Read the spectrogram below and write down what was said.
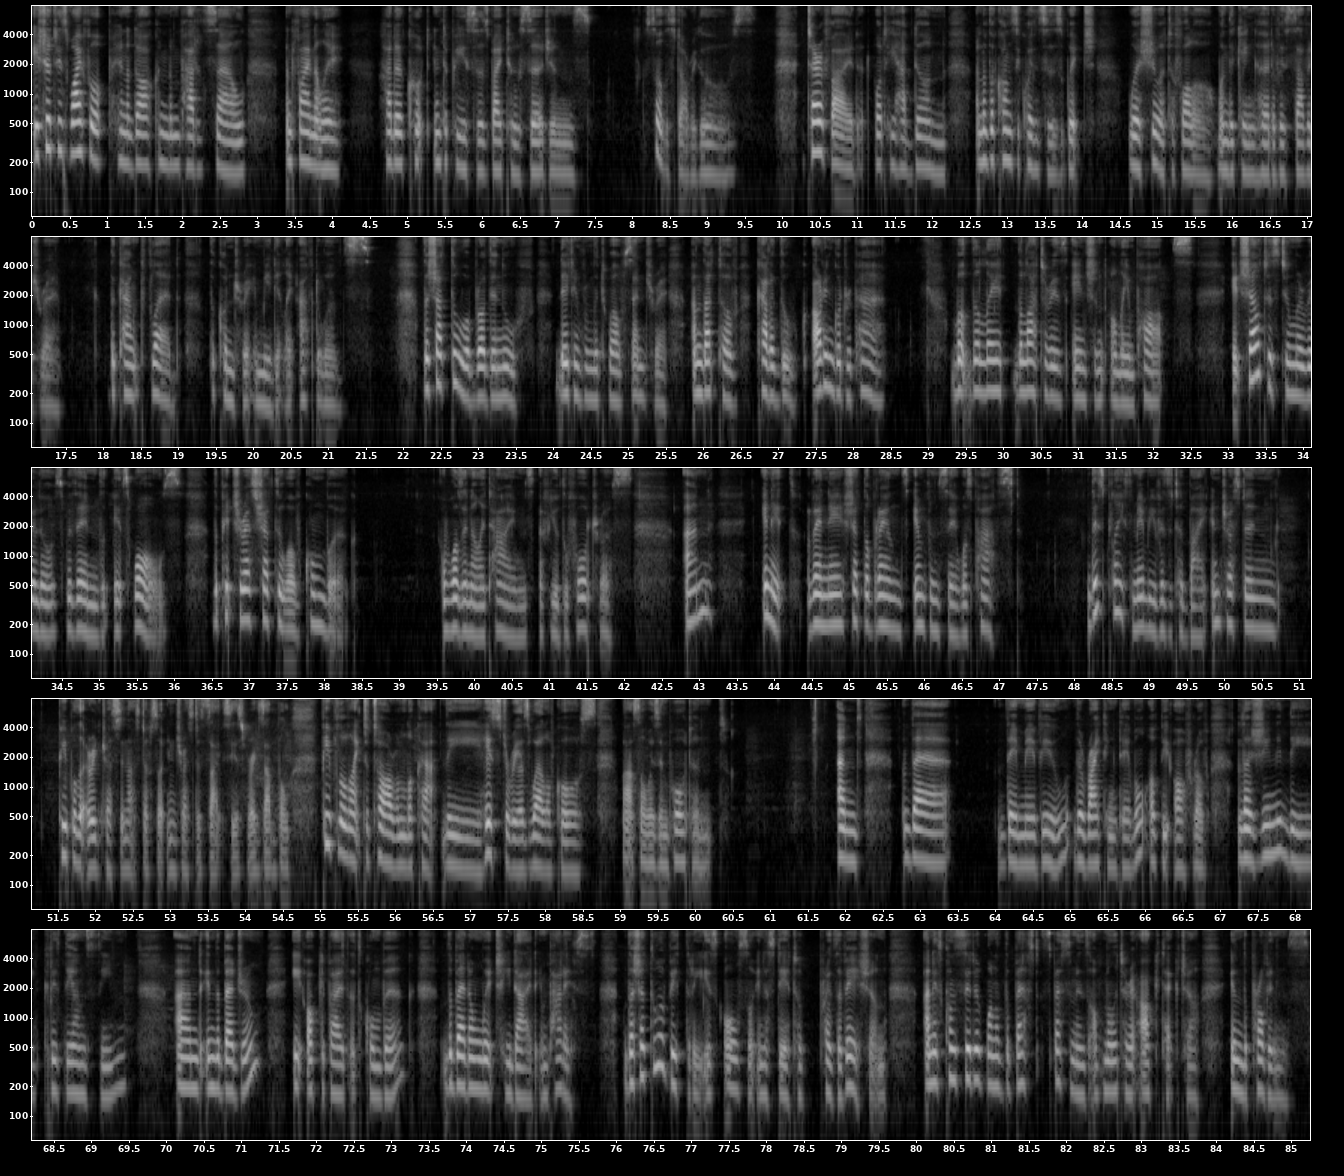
he shut his wife up in a darkened and padded cell and finally had her cut into pieces by two surgeons. So the story goes. Terrified at what he had done and of the consequences which were sure to follow when the king heard of his savagery, the count fled the country immediately afterwards. The chateau of Brondineuf, dating from the twelfth century, and that of Caradeuc are in good repair, but the, late, the latter is ancient only in parts. It shelters two Murillos within its walls. The picturesque chateau of Combourg was in early times a feudal fortress, and in it René Chateaubriand's infancy was passed. This place may be visited by interesting people that are interested in that stuff, so interested sightseers, for example. People who like to tour and look at the history as well, of course. That's always important. And there they may view the writing table of the author of La Genie de Christianisme, and in the bedroom he occupied at Combourg, the bed on which he died in Paris. The Chateau of Vitré is also in a state of preservation and is considered one of the best specimens of military architecture in the province.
